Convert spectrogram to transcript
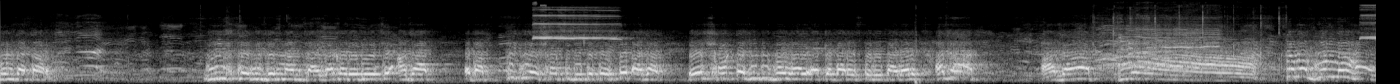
গোলদাতার লিস্টে নিজের নাম জায়গা করে দিয়েছে আজাদ এবার তৃতীয় শটটি দিতে প্রস্তুত আজাদ এই শটটা যদি গোল হয় একেবারে সেমিফাইনাল আজাদ আজাদ কোনো গোল না হয়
